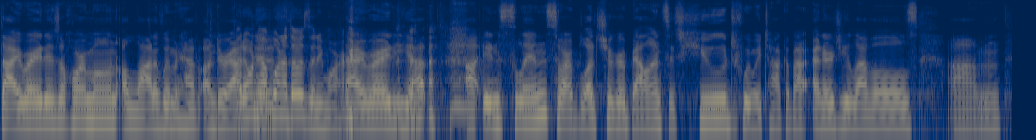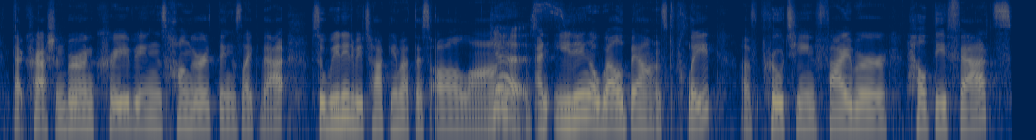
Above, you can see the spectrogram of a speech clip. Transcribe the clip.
thyroid is a hormone. A lot of women have underactive. I don't have one of those anymore. Thyroid, yep. Uh, insulin, so our blood sugar balance is huge when we talk about energy levels, um, that crash and burn, cravings, hunger, things like that. So we need to be talking about this all along. Yes. And eating a well balanced plate of protein, fiber, healthy fats.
